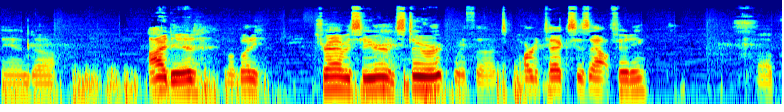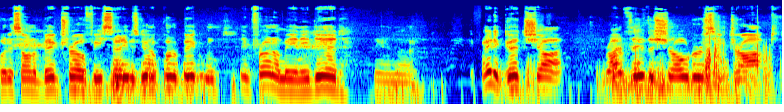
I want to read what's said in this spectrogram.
and uh, I did. My buddy Travis here and Stuart with uh, Heart of Texas Outfitting uh, put us on a big trophy. Said he was going to put a big one in front of me, and he did. And uh, made a good shot right through the shoulders. He dropped.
